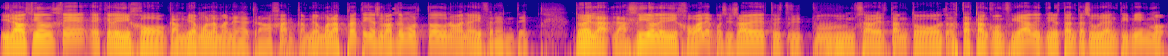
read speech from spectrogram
Y la opción C es que le dijo, cambiamos la manera de trabajar, cambiamos las prácticas y lo hacemos todo de una manera diferente. Entonces la, CIO le dijo, vale, pues si sabes, tú, sabes tanto, estás tan confiado y tienes tanta seguridad en ti mismo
